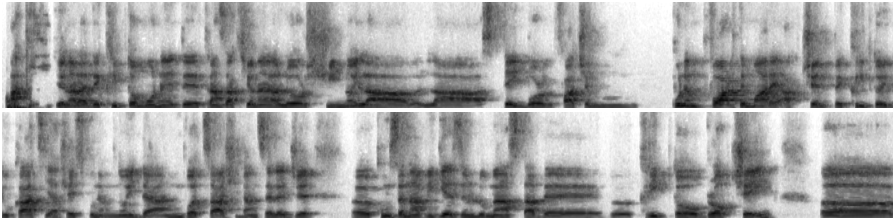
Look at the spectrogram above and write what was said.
achiziționarea de criptomonede, tranzacționarea lor și noi la, la Stakeborg facem punem foarte mare accent pe criptoeducație, așa îi spunem noi, de a învăța și de a înțelege uh, cum să navighezi în lumea asta de uh, cripto, blockchain. Uh,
